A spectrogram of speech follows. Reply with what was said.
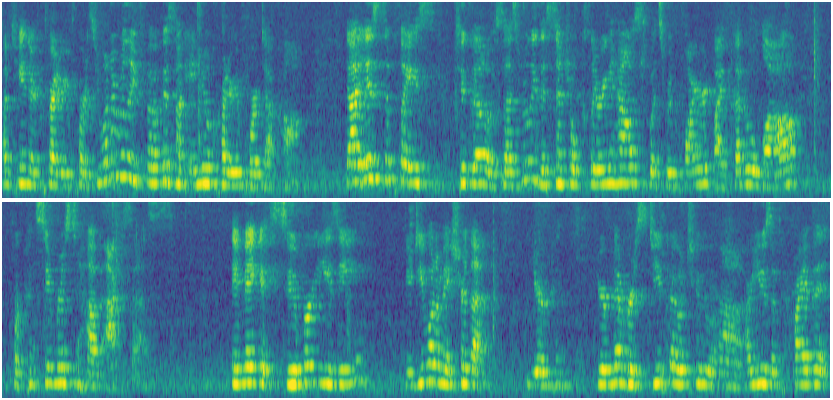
obtain their credit reports, you want to really focus on annualcreditreport.com. That is the place to go. So that's really the central clearinghouse, what's required by federal law for consumers to have access. They make it super easy. You do want to make sure that your, your members do go to, uh, or use a private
